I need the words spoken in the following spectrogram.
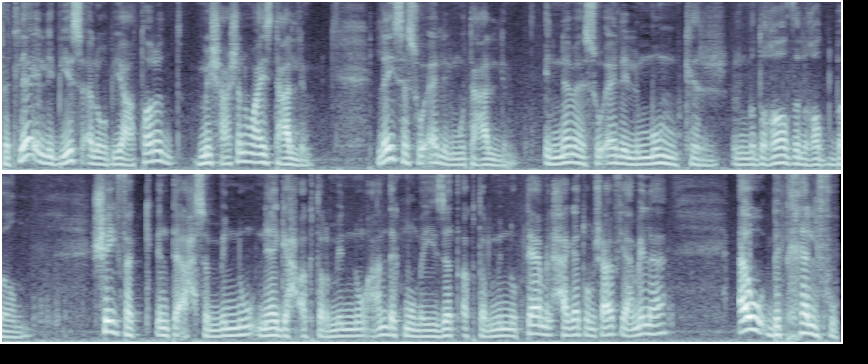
فتلاقي اللي بيسأل وبيعترض مش عشان هو عايز يتعلم. ليس سؤال المتعلم إنما سؤال المنكر المتغاظ الغضبان. شايفك أنت أحسن منه ناجح أكتر منه عندك مميزات أكتر منه بتعمل حاجات ومش عارف يعملها أو بتخالفه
